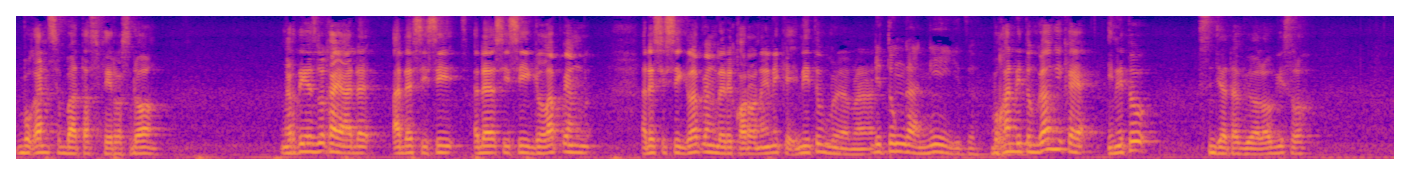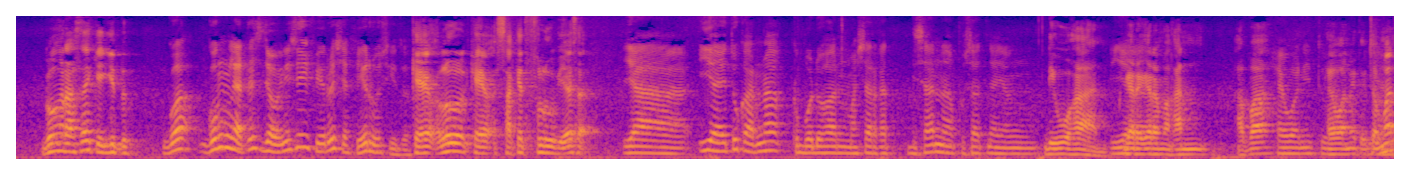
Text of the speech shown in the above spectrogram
bukan sebatas virus doang ngerti gak sih lu kayak ada ada sisi ada sisi gelap yang ada sisi gelap yang dari corona ini kayak ini tuh benar-benar Ditunggangi gitu. bukan ditunggangi kayak ini tuh senjata biologis loh gue ngerasa kayak gitu Gua gua ngeliatnya sejauh ini sih virus ya virus gitu. kayak lu kayak sakit flu biasa Ya iya itu karena kebodohan masyarakat di sana pusatnya yang di Wuhan Iya. gara-gara makan apa hewan itu. hewan itu Iya. cuman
